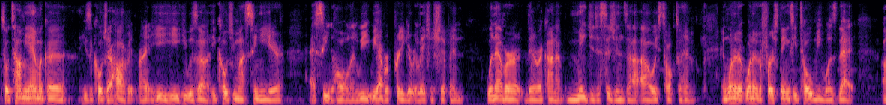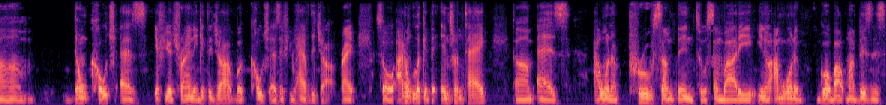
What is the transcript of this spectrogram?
so. Tommy Amaker, he's a coach at Harvard, right? He he he was uh he coached me my senior year at Seton Hall, and we we have a pretty good relationship. And whenever there are kind of major decisions, I, I always talk to him. And one of the one of the first things he told me was that um, don't coach as if you're trying to get the job, but coach as if you have the job, right? So I don't look at the interim tag um, as I want to prove something to somebody. You know, I'm going to go about my business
